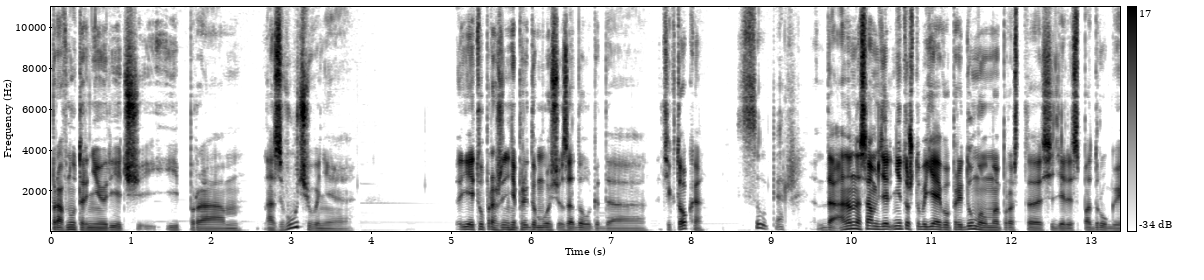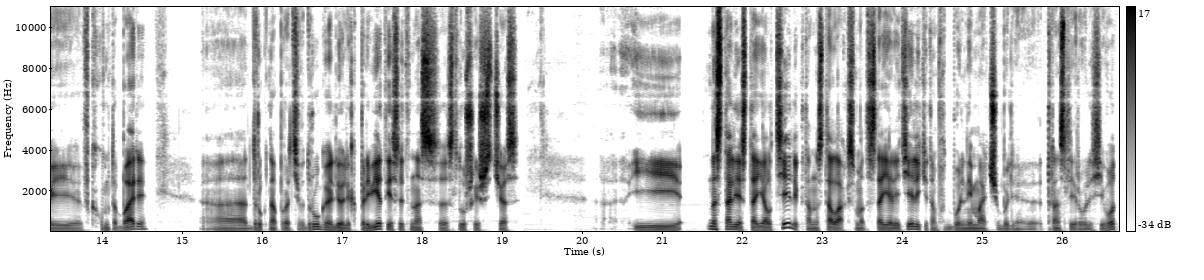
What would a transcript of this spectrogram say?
про внутреннюю речь и про озвучивание. Я это упражнение придумал еще задолго до ТикТока. Супер. Да, оно на самом деле не то, чтобы я его придумал, мы просто сидели с подругой в каком-то баре, э, друг напротив друга. Лёлик, привет, если ты нас э, слушаешь сейчас. И на столе стоял телек, там на столах стояли телеки, там футбольные матчи были, э, транслировались. И вот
